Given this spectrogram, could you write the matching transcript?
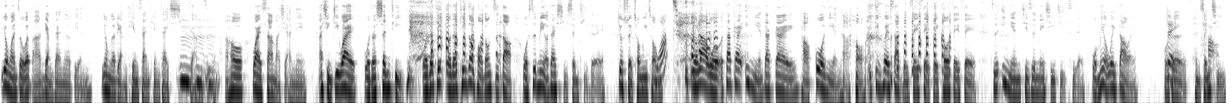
用完之后我会把它晾在那边，用了两天三天再洗嗯这样子。嗯嗯然后外纱嘛是安呢啊，醒之外我的身体，我的听我的听众朋友都知道我是没有在洗身体的哎、就水冲一冲。What？有啦，我大概一年大概好过年哈，哦，一定会上本 C C 得扣 C C，只是一年其实没洗几次哎、我没有味道哎、我的很神奇，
